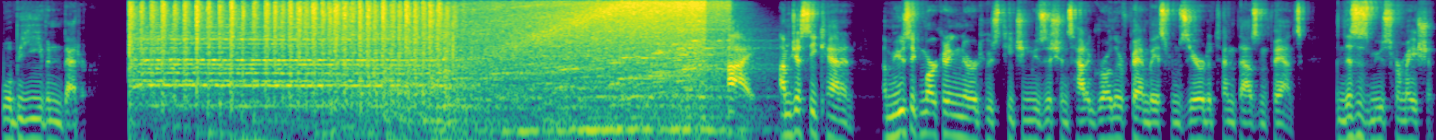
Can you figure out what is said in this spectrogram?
will be even better. Hi, I'm Jesse Cannon, a music marketing nerd who's teaching musicians how to grow their fan base from 0 to 10,000 fans, and this is Musformation.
